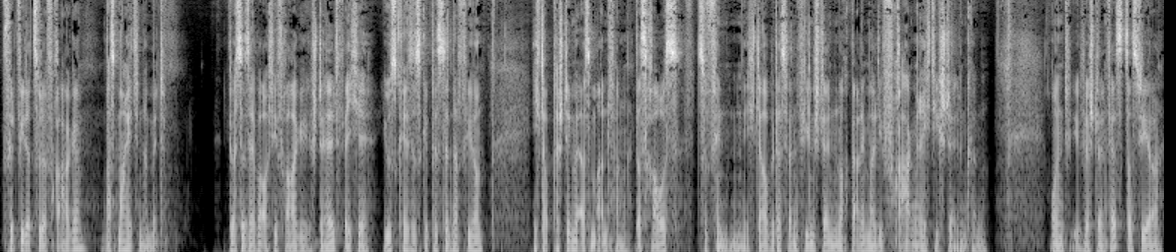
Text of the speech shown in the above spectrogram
Führt wieder zu der Frage, was mache ich denn damit? Du hast ja selber auch die Frage gestellt, welche Use Cases gibt es denn dafür? Ich glaube, da stehen wir erst am Anfang, das rauszufinden. Ich glaube, dass wir an vielen Stellen noch gar nicht mal die Fragen richtig stellen können. Und wir stellen fest, dass wir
